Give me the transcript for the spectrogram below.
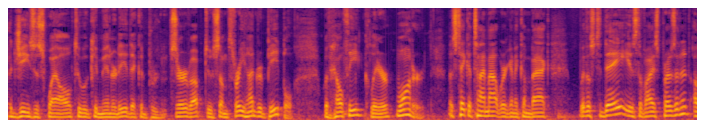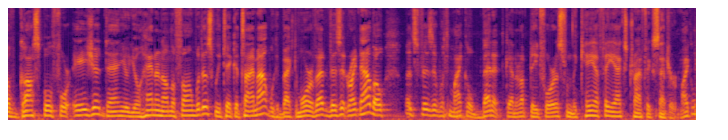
a Jesus well to a community that could serve up to some 300 people with healthy, clear water. Let's take a time out. We're going to come back with us today is the Vice President of Gospel for Asia, Daniel Yohannan, on the phone with us. We take a time out. We'll get back to more of that visit. Right now, though, let's visit with Michael Bennett. Got an update for us from the KFAX Traffic Center. Michael?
